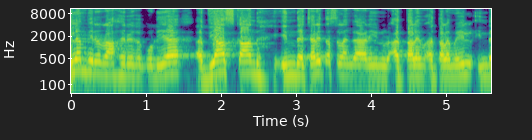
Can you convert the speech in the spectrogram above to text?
இளம் வீரராக இருக்கக்கூடிய வியாஸ்காந்த் இந்த சரித்த சலங்கா அணியின் தலைமையில் இந்த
